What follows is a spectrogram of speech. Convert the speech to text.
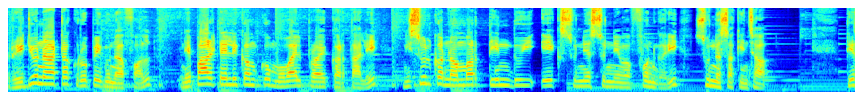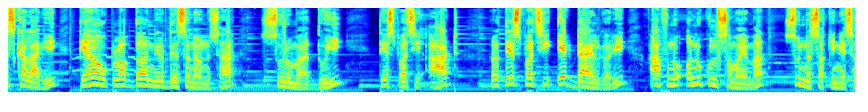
रेडियो नाटक रोपेगुना फल नेपाल टेलिकमको मोबाइल प्रयोगकर्ताले निशुल्क नम्बर तिन दुई एक शून्य शून्यमा फोन गरी सुन्न सकिन्छ। त्यसका लागि त्यहाँ उपलब्ध निर्देशनअनुसार सुरुमा दुई त्यसपछि आठ र त्यसपछि एक डायल गरी आफ्नो अनुकूल समयमा सुन्न सकिनेछ।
